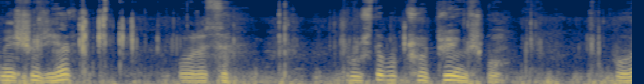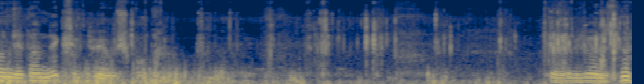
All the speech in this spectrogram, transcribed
meşhur yer Orası. Bu işte bu köprüymüş bu Bu önceden de köprüymüş burada Görebiliyor musunuz?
